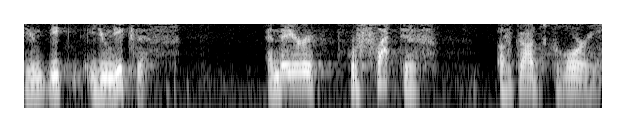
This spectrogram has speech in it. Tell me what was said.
unique, uniqueness, and they are reflective of God's glory.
